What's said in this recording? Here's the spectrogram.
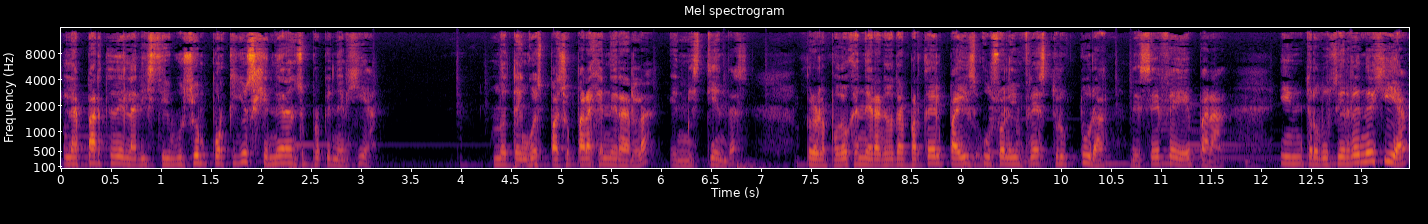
la parte de la distribución porque ellos generan su propia energía. No tengo espacio para generarla en mis tiendas, pero la puedo generar en otra parte del país. Uso la infraestructura de CFE para introducir la energía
